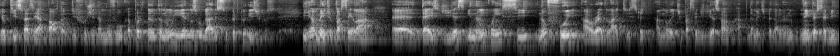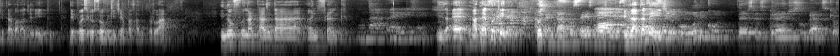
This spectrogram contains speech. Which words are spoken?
eu quis fazer a pauta de fugir da muvuca, portanto eu não ia nos lugares super turísticos. E realmente eu passei lá é, 10 dias e não conheci, não fui ao Red Light District à noite, passei de dia só rapidamente pedalando, nem percebi que estava lá direito, depois que eu soube que tinha passado por lá. E não fui na casa da Anne Frank. Não dá pra ir, gente. Exa- É, até porque... quando- Agendar com seis É. móveis. Exatamente. O único desses grandes lugares que eu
